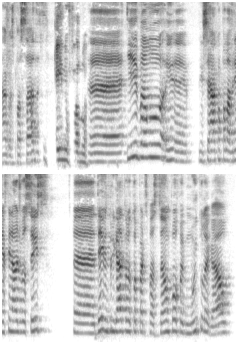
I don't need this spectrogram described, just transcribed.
águas passadas. Quem não falou? É, e vamos é, encerrar com a palavrinha final de vocês. É, David, obrigado pela tua participação. Pô, foi muito legal.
